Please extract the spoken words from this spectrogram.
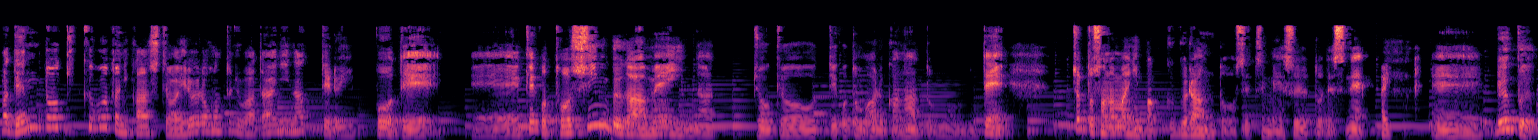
まあ、電動キックボードに関してはいろいろ本当に話題になってる一方で、えー、結構都心部がメインな状況っていうこともあるかなと思うので、ちょっとその前にバックグラウンドを説明するとですね、はい。えー、ループ、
